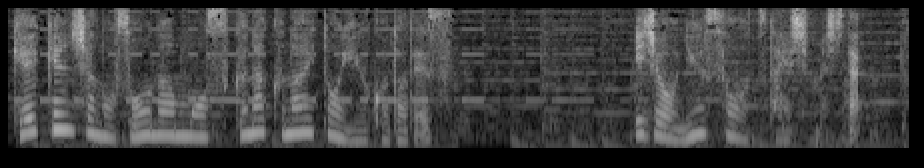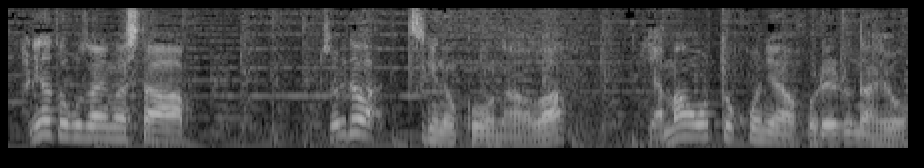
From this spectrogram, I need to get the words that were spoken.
経験者の遭難も少なくないということです以上ニュースをお伝えしました。ありがとうございました。それでは次のコーナーは「山男には惚れるなよ」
